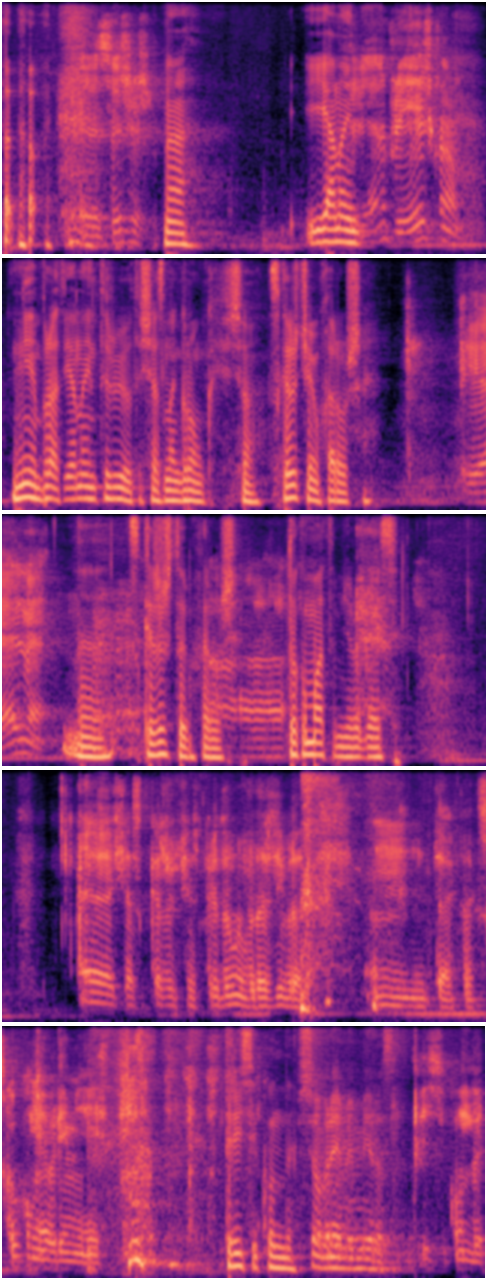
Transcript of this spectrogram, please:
Э, слышишь? На. Я на... Реально приедешь к нам? Не, брат, я на интервью, ты сейчас на громкой. Все, скажи что-нибудь хорошее. Реально? Да, скажи что-нибудь хорошее. Только матом не ругайся. Э, сейчас скажу, сейчас придумаю, подожди, брат. Так, так, сколько у меня времени есть? Три секунды. Все время мира. Три секунды.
